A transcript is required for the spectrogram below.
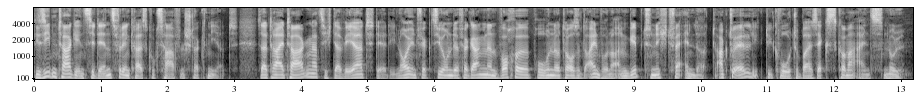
Die Sieben-Tage-Inzidenz für den Kreis Cuxhaven stagniert. Seit drei Tagen hat sich der Wert, der die Neuinfektion der vergangenen Woche pro 100.000 Einwohner angibt, nicht verändert. Aktuell liegt die Quote bei 6,10.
